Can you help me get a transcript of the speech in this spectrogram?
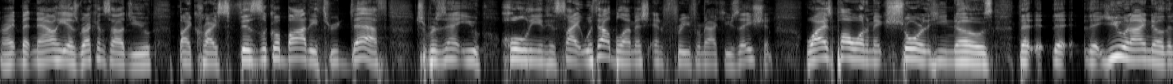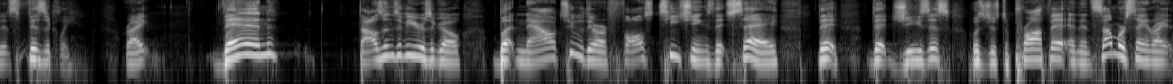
right? But now he has reconciled you by Christ's physical body through death to present you holy in his sight, without blemish and free from accusation. Why does Paul want to make sure that he knows that, that, that you and I know that it's physically, right? Then, thousands of years ago, but now too, there are false teachings that say that that Jesus was just a prophet, and then some were saying right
